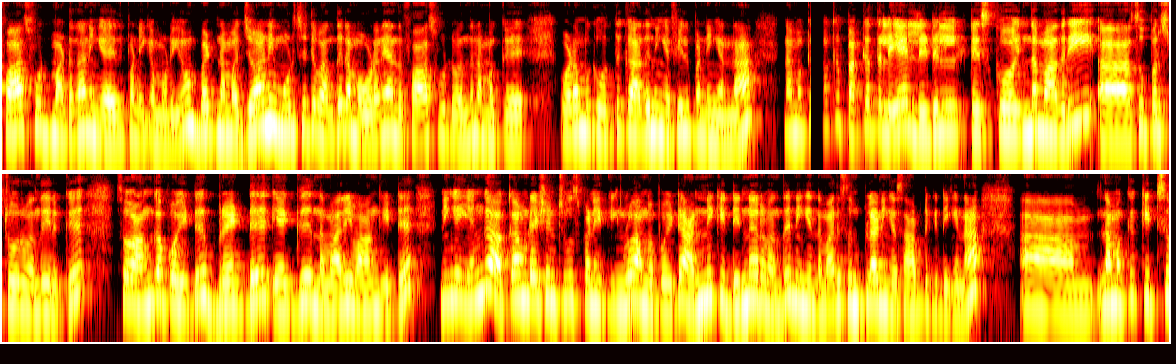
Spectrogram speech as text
ஃபாஸ்ட் ஃபுட் மட்டும் தான் நீங்கள் இது பண்ணிக்க முடியும். பட் நம்ம ஜேர்னி முடிச்சுட்டு வந்து நம்ம உடனே அந்த ஃபாஸ்ட் ஃபுட் வந்து நமக்கு உடம்புக்கு ஒத்துக்காது நீங்கள் ஃபீல் பண்ணிங்கன்னா நமக்கு நமக்கு பக்கத்துலேயே லிடில் டெஸ்கோ இந்த மாதிரி சூப்பர் ஸ்டோர் வந்து இருக்குது ஸோ அங்கே போயிட்டு ப்ரெட்டு எக்கு இந்த மாதிரி வாங்கிட்டு நீங்கள் எங்கே அக்காமடேஷன் சூஸ் பண்ணியிருக்கீங்களோ அங்கே போயிட்டு அன்றைக்கி டின்னர் வந்து நீங்கள் இந்த மாதிரி சிம்பிளாக நீங்கள் சாப்பிட்டுக்கிட்டிங்கன்னா நமக்கு கிட்ஸ்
